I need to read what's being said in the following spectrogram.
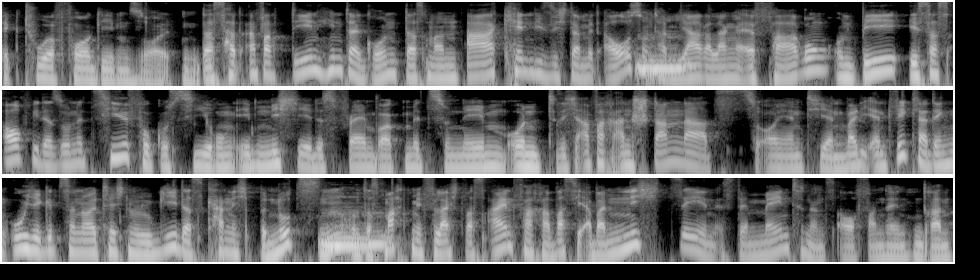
Architektur vorgeben sollten. Das hat einfach den Hintergrund, dass man A, kennen die sich damit aus mhm. und haben mhm. jahrelange Erfahrung und B, ist das auch wieder so eine Zielfokussierung, eben nicht jedes Framework mitzunehmen und sich einfach an Standards zu orientieren, weil die Entwickler denken, oh, hier gibt es eine neue Technologie, das kann ich benutzen mhm. und das macht mir vielleicht was einfacher. Was sie aber nicht sehen, ist der Maintenance-Aufwand da hinten dran.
